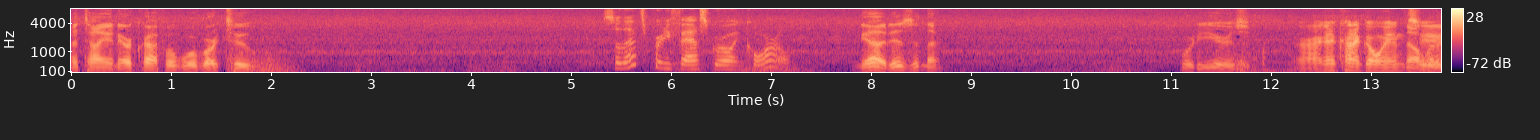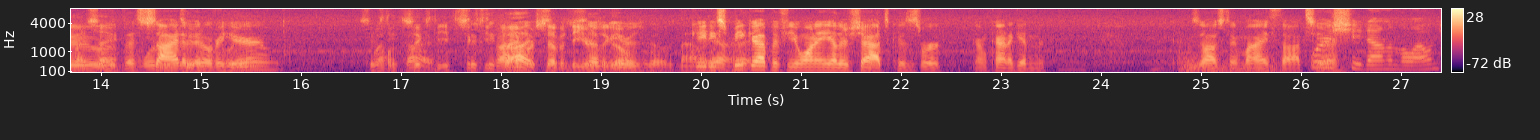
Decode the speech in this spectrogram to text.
Italian aircraft of World War II. So that's pretty fast growing coral. Yeah, it is, isn't it? 40 years. All right, I'm going to kind of go into no, the side of it over here. 65. 60, 65, or 70, 70 years, ago. years, ago. now. Katie, yeah, speak right. up if you want any other shots because we're I'm kind of getting exhausting my thoughts Where here. Where is she down in the lounge?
